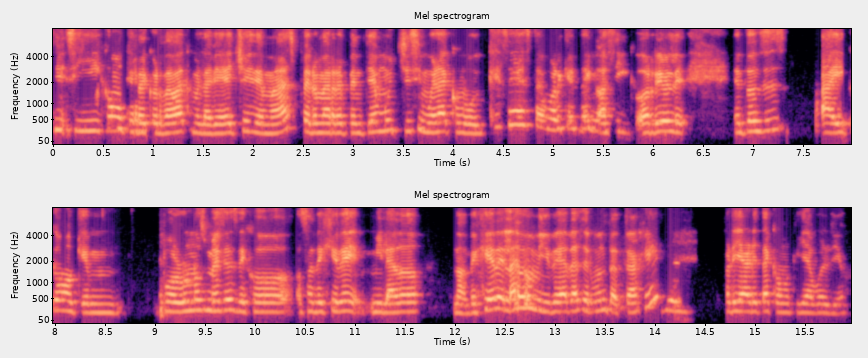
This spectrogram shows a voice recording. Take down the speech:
Sí, sí, como que recordaba que me lo había hecho y demás, pero me arrepentía muchísimo, era como, ¿qué es esto? ¿Por qué tengo así? Horrible. Entonces, ahí como que mm, por unos meses dejó, o sea, dejé de mi lado, no, dejé de lado mi idea de hacerme un tatuaje, pero ya ahorita como que ya volvió.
